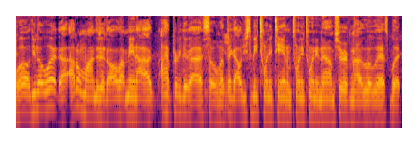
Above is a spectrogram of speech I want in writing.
Well, you know what? I, I don't mind it at all. I mean, I I have pretty good eyes, so I yeah. think I used to be 2010. I'm 2020 now. I'm sure if not a little less, but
